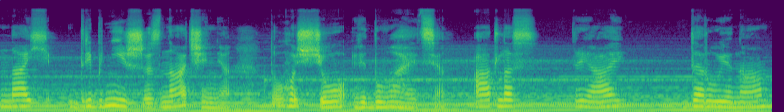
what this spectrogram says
найдрібніше значення того, що відбувається. Атлас Тріай дарує нам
